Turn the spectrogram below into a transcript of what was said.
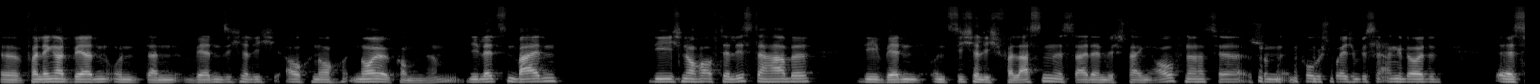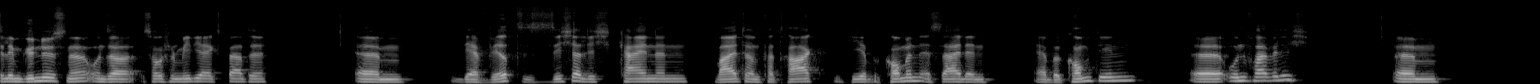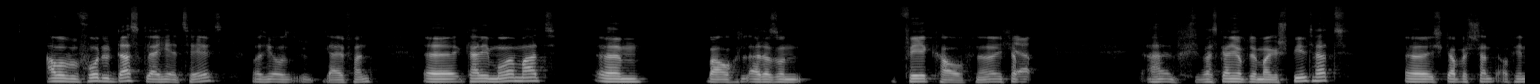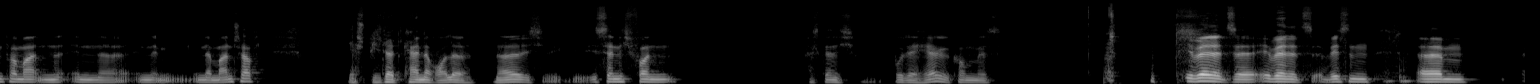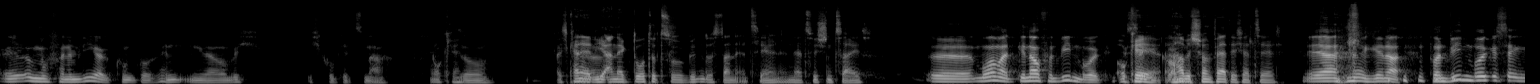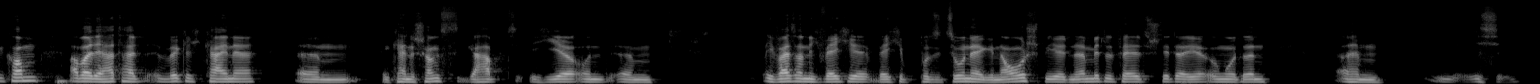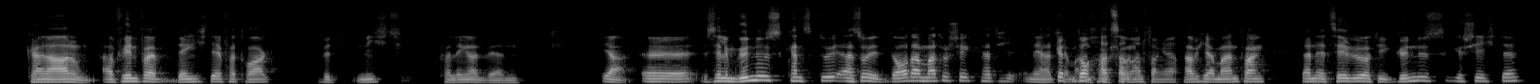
äh, verlängert werden und dann werden sicherlich auch noch neue kommen, ne? Die letzten beiden, die ich noch auf der Liste habe, die werden uns sicherlich verlassen, es sei denn, wir steigen auf, ne? Hast ja schon im Vorgespräch 'n bisschen angedeutet. Äh, Selim Gündüz, ne, unser Social-Media-Experte, ähm, der wird sicherlich keinen weiteren Vertrag hier bekommen, es sei denn, er bekommt ihn, äh, unfreiwillig. Ähm aber bevor du das gleich erzählst, was ich auch geil fand, äh, Khalil Mohammed, ähm, war auch leider so 'n Fehlkauf, ne? Ich habe Ja. äh, ich weiß gar nicht, ob der mal gespielt hat. Äh, ich glaube, er stand auf jeden Fall mal in in äh, in in der Mannschaft. Der spielt halt keine Rolle, ne? Ich ist ja nicht von weiß gar nicht, wo der hergekommen ist. Ihr werdet's äh, ihr wissen, ähm, äh, irgendwo von 'nem Ligakonkurrenten, glaube ich. Ich gucke jetzt nach. Okay. So, Ich kann ja die ne? Anekdote zu Gündüz dann erzählen in der Zwischenzeit. Äh, Mohammed, genau, von Wiedenbrück Okay, habe ich schon fertig erzählt. Ja, genau. Von Wiedenbrück ist er gekommen, aber der hat halt wirklich keine, ähm, keine Chance gehabt hier und ähm, ich weiß auch nicht, welche, welche Position er genau spielt. Ne? Mittelfeld steht er hier irgendwo drin. Ähm, ich, keine Ahnung. Auf jeden Fall denke ich, der Vertrag wird nicht verlängert werden. Ja, äh, Selim Gündüz kannst du, achso, Dorda Matuschik hatte ich, ne, hatte ich am Doch, Anfang hat's am schon. Anfang, ja. Habe ich am Anfang. Dann erzähl du doch die Gündüz-Geschichte.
